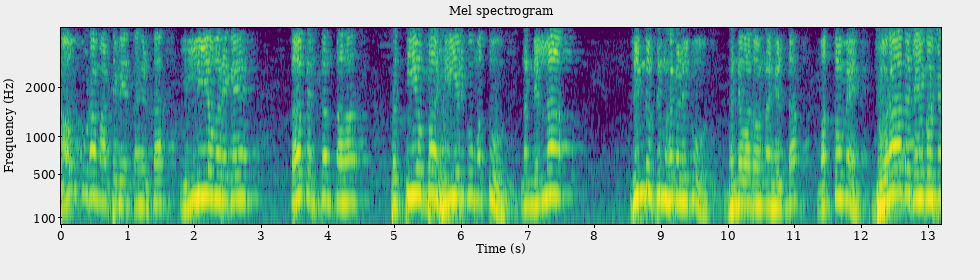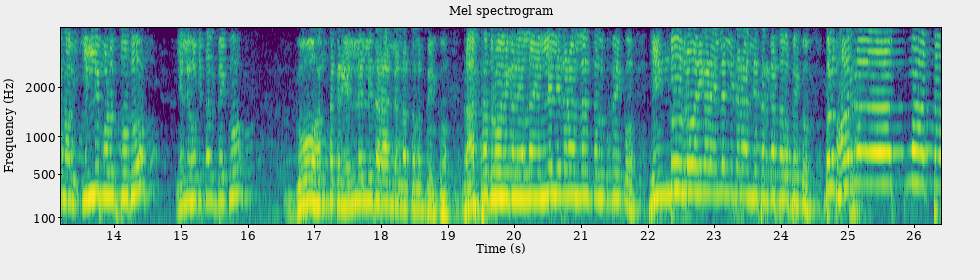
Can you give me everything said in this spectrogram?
ನಾವು ಕೂಡ ಮಾಡ್ತೇವೆ ಅಂತ ಹೇಳ್ತಾ ಇಲ್ಲಿಯವರೆಗೆ ಸಹಕರಿಸಿದಂತಹ ಪ್ರತಿಯೊಬ್ಬ ಹಿರಿಯರಿಗೂ ಮತ್ತು ನನ್ನೆಲ್ಲ ಹಿಂದೂ ಸಿಂಹಗಳಿಗೂ ಧನ್ಯವಾದವನ್ನ ಹೇಳ್ತಾ, ಮತ್ತೊಮ್ಮೆ ಜೋರಾದ ಜಯಘೋಷ ನಾವು ಇಲ್ಲಿ ಮೊಳಗಿಸೋದು. ಎಲ್ಲಿ ಹೋಗಿ ತಲುಪಬೇಕು? ಗೋ ಹಂತಕರು ಎಲ್ಲೆಲ್ಲಿದ್ದಾರೆ ಅಲ್ಲೆಲ್ಲ ತಲುಪಬೇಕು. ರಾಷ್ಟ್ರದ್ರೋಹಿಗಳೆಲ್ಲ ಎಲ್ಲೆಲ್ಲಿದ್ದಾರೆ ಅಲ್ಲೆಲ್ಲ ತಲುಪಬೇಕು. ಹಿಂದೂ ದ್ರೋಹಿಗಳು ಎಲ್ಲೆಲ್ಲಿದ್ದಾರೆ ಅಲ್ಲಿ ತನಕ ತಲುಪಬೇಕು. ಬಲ ಭಾರತ್ ಮಾತಾ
